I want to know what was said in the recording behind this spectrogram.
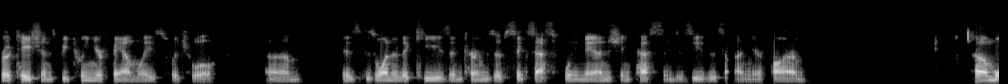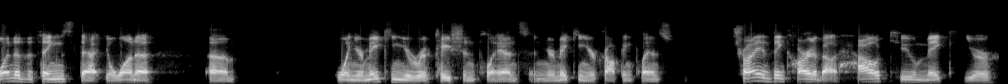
rotations between your families, which will um, is, is one of the keys in terms of successfully managing pests and diseases on your farm. Um, one of the things that you'll want to, um, when you're making your rotation plans and you're making your cropping plans, try and think hard about how to make your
